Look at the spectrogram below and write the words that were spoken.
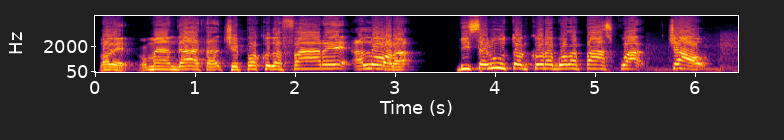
Vabbè, ormai è andata, c'è poco da fare. Allora, vi saluto ancora, buona Pasqua, ciao!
